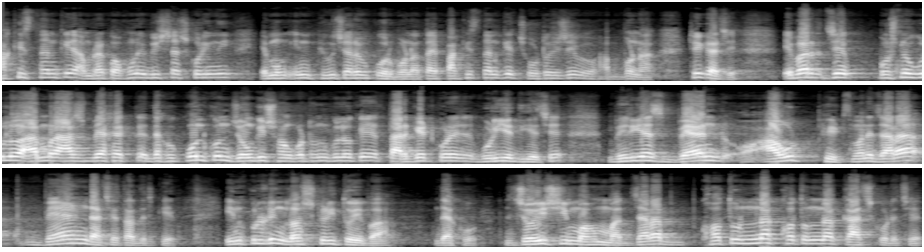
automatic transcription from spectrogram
পাকিস্তানকে আমরা কখনোই বিশ্বাস করিনি এবং ইন ফিউচারেও করব না। তাই পাকিস্তানকে ছোট হিসেবে ভাববো না। ঠিক আছে? এবার যে প্রশ্নগুলো আমরা আসবে, এক একটা দেখো, কোন কোন জঙ্গি সংগঠনগুলোকে টার্গেট করে গুড়িয়ে দিয়েছে ভেরিয়াস ব্যান্ড আউটফিটস মানে যারা ব্যান্ড আছে তাদেরকে ইনক্লুডিং লস্করি তৈবা দেখো জৈশি মোহাম্মদ, যারা খতরনাক খতরনাক কাজ করেছে,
